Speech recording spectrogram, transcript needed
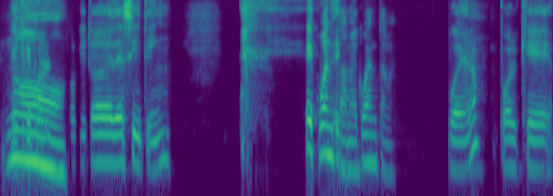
No. un poquito de decitín. cuéntame, cuéntame. Bueno, porque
